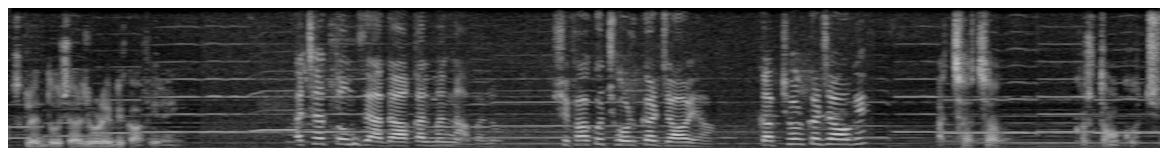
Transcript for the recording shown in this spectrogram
उसके लिए दो चार जोड़े भी काफ़ी रहेंगे। अच्छा तुम ज़्यादा अकलमंद ना बनो। शिफा को छोड़कर जाओ यहाँ। कब छोड़कर जाओगे? अच्छा अच्छा करता हूँ कुछ।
